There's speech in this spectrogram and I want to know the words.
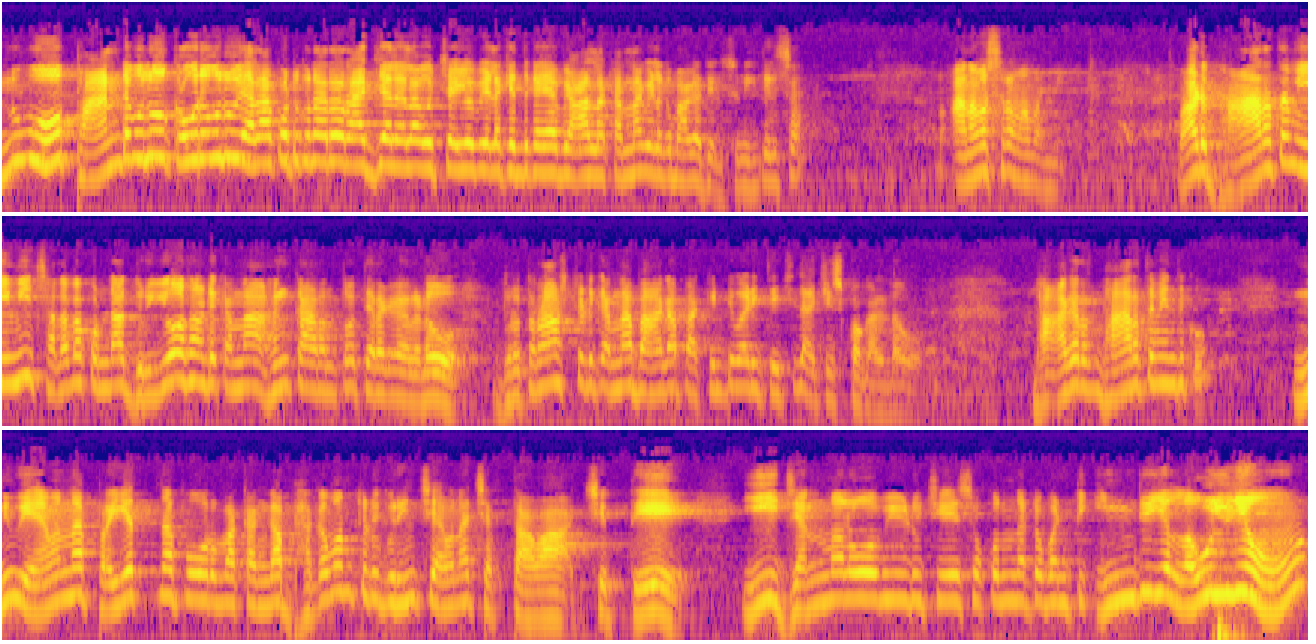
నువ్వు పాండవులు కౌరవులు ఎలా కొట్టుకున్నారో రాజ్యాలు ఎలా వచ్చాయో వీళ్ళకి ఎందుకయ్యా వాళ్ళకన్నా వీళ్ళకి బాగా తెలుసు. నీకు తెలుసా? అనవసరం అవన్నీ. వాడు భారతం ఏమీ చదవకుండా దుర్యోధనుడి కన్నా అహంకారంతో తిరగలడు ధృతరాష్ట్రుడి కన్నా బాగా పక్కింటి వాడికి తెచ్చి దాచేసుకోగలడు. భాగ భారతం ఎందుకు? నువ్వేమన్నా ప్రయత్నపూర్వకంగా భగవంతుడి గురించి ఏమైనా చెప్తావా? చెప్తే ఈ జన్మలో వీడు చేసుకున్నటువంటి ఇంద్రియ లౌల్యం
